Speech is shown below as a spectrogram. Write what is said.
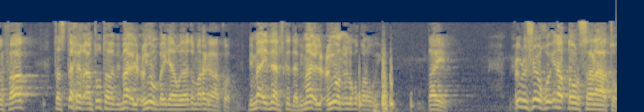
alfaad tastaxiq an tutama bimaai lcuyuun bay dhahaan wadaadu mararka qaarkood. Bimaai dahab iska daa bimaai lcuyuun in lagu qoro wey ayib wuxuu ihi sheikhu inaad dhowrsanaato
